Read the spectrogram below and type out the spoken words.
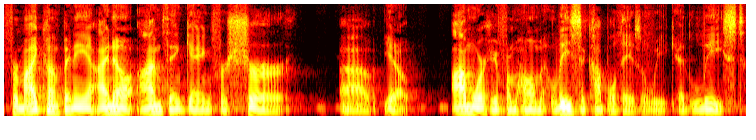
for my company, I know I'm thinking for sure, uh, you know, I'm working from home at least a couple days a week, at least.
